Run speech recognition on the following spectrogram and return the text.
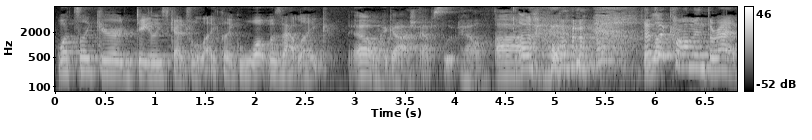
What's like your daily schedule like? Like what was that like? oh my gosh, absolute hell. Um, That's a common thread.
